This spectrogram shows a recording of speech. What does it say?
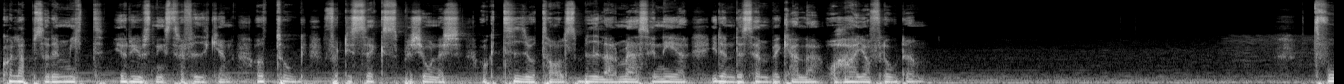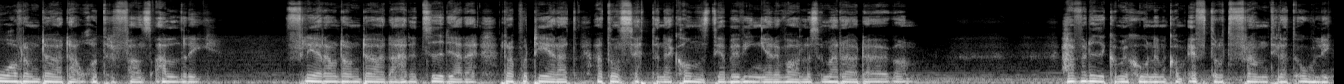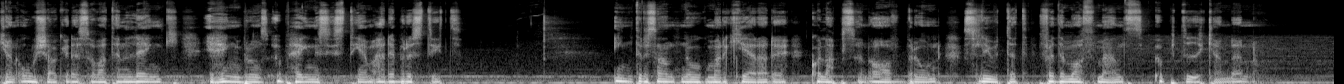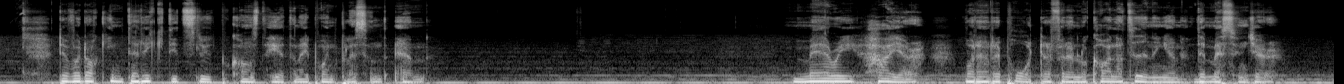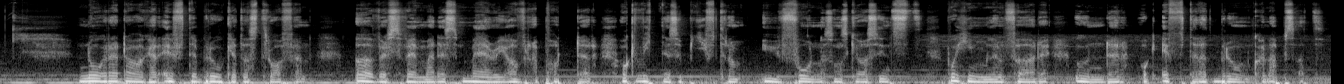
kollapsade mitt i rusningstrafiken och tog 46 personers och tiotals bilar med sig ner i den decemberkalla Ohiofloden. Två av de döda återfanns aldrig. Flera av de döda hade tidigare rapporterat att de sett den här konstiga bevingade varelsen med röda ögon. Haverikommissionen kom efteråt fram till att olyckan orsakades av att en länk i hängbrons upphängningssystem hade brustit. Intressant nog markerade kollapsen av bron slutet för The Mothmans uppdykanden. Det var dock inte riktigt slut på konstigheterna i Point Pleasant än. Mary Hire var en reporter för den lokala tidningen The Messenger. Några dagar efter brokatastrofen översvämmades Mary av rapporter och vittnesuppgifter om ufon som ska ha synts på himlen före, under och efter att bron kollapsat.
